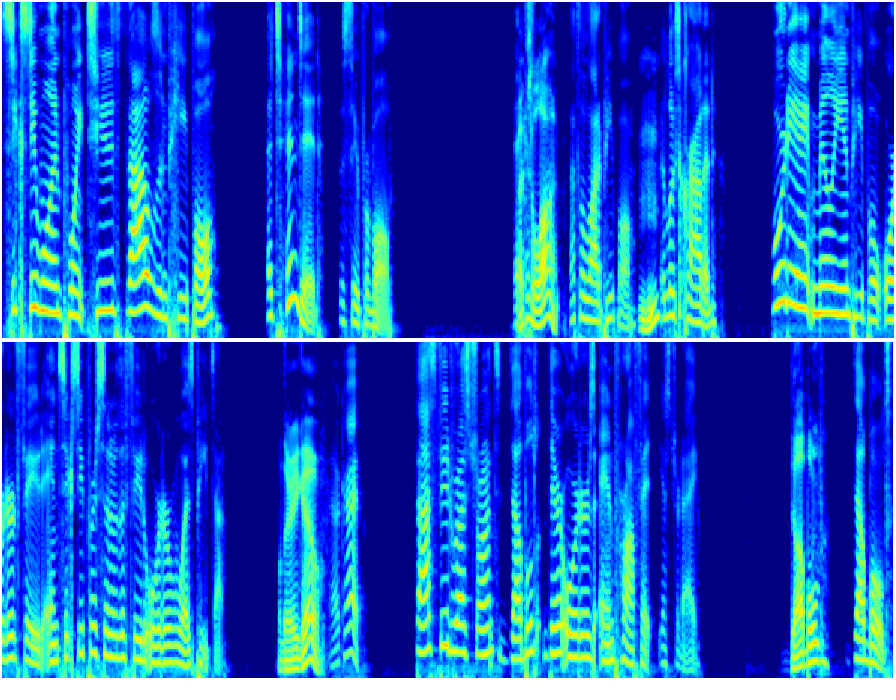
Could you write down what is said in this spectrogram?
61.2 thousand people attended the Super Bowl. That's a lot. That's a lot of people. Mhm. It looks crowded. 48 million people ordered food, and 60% of the food order was pizza. Well, there you go. Okay. Fast food restaurants doubled their orders and profit yesterday. Doubled. Doubled.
